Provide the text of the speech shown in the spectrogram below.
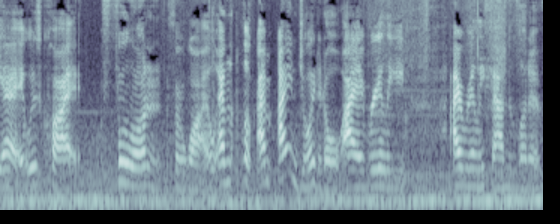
yeah, it was quite full on for a while. And look, I'm, I enjoyed it all. I really, I really found a lot of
